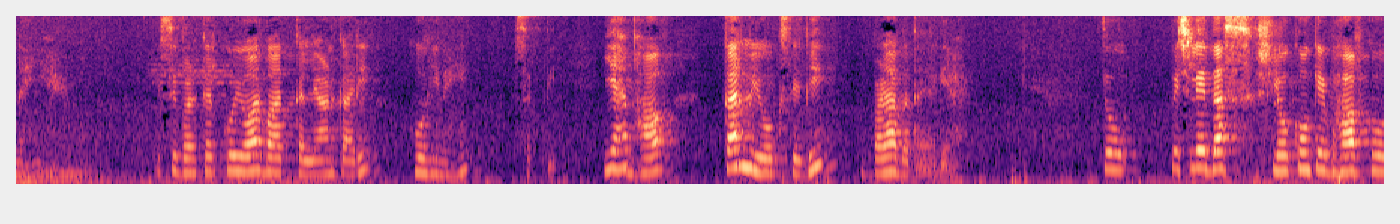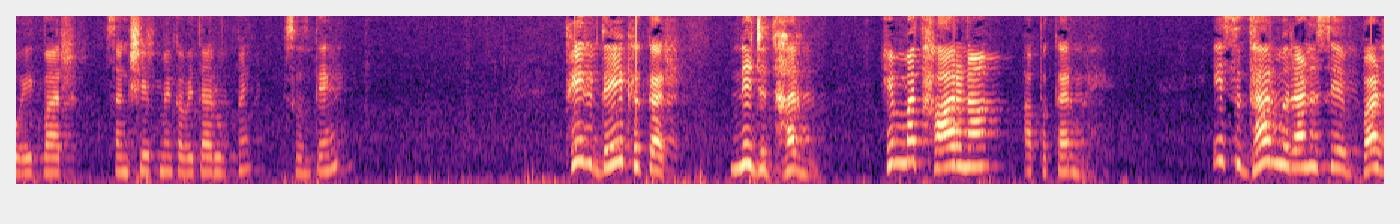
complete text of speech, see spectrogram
नहीं है। इससे बढ़कर कोई और बात कल्याणकारी हो ही नहीं सकती। यह भाव कर्म योग से भी बड़ा बताया गया है। तो पिछले दस श्लोकों के भाव को एक बार संक्षेप में कविता रूप में सुनते हैं। फिर देख कर निज धर्म, हिम्मत हारना अपकर्म है। इस धर्म रण से बढ़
